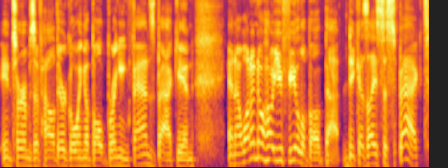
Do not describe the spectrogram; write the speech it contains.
in terms of how they're going about bringing fans back in. And I want to know how you feel about that because I suspect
